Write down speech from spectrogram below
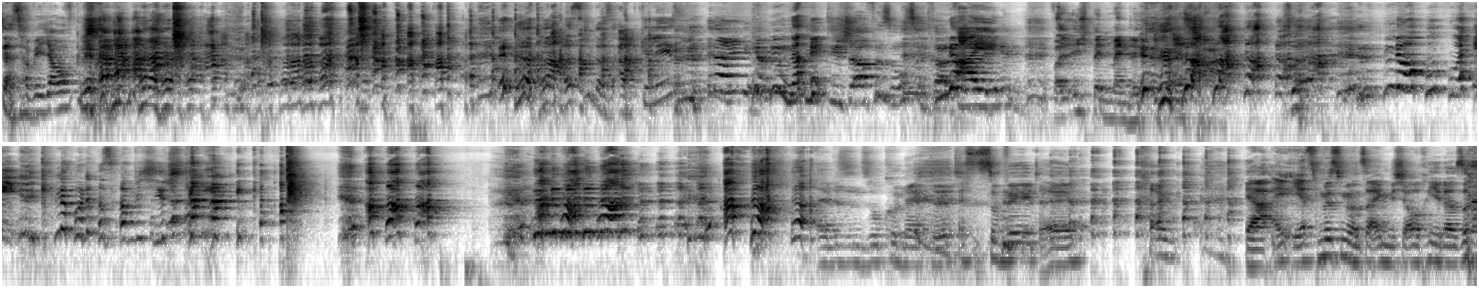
Das habe ich aufgeschrieben. Hast du das abgelesen? Nein, ich habe Nein! die scharfe Soße dran. Nein! Weil ich bin männlich. Ich. No way! Genau das habe ich hier stehen. Ey, wir sind so connected. Es ist so wild, ey. Krank. Ja, jetzt müssen wir uns eigentlich auch jeder so, so,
